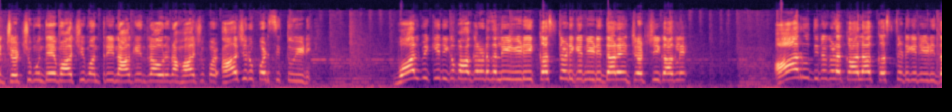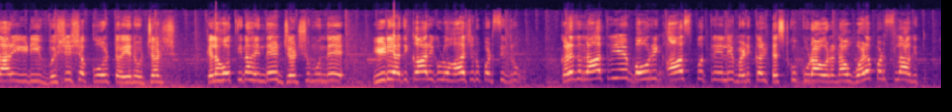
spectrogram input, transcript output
ಜಡ್ಜ್ ಮುಂದೆ ಮಾಜಿ ಮಂತ್ರಿ ನಾಗೇಂದ್ರ ಅವರನ್ನು ಹಾಜರು- ಹಾಜರುಪಡಿಸಿತ್ತು ಇಡಿ. ವಾಲ್ಮೀಕಿ ನಿಗಮ ಹಗರಣದಲ್ಲಿ ಇಡಿ ಕಸ್ಟಡಿಗೆ ನೀಡಿದ್ದಾರೆ ಜಡ್ಜ್ ಈಗಾಗಲೇ. ಆರು ದಿನಗಳ ಕಾಲ ಕಸ್ಟಡಿಗೆ ನೀಡಿದ್ದಾರೆ ಇಡಿ ವಿಶೇಷ ಕೋರ್ಟ್ ಏನು ಜಡ್ಜ್. ಕೆಲ ಹೊತ್ತಿನ ಹಿಂದೆ ಜಡ್ಜ್ ಮುಂದೆ ಇಡಿ ಅಧಿಕಾರಿಗಳು ಹಾಜರುಪಡಿಸಿದ್ರು. ಕಳೆದ ರಾತ್ರಿಯೇ ಬೌರಿಂಗ್ ಆಸ್ಪತ್ರೆಯಲ್ಲಿ ಮೆಡಿಕಲ್ ಟೆಸ್ಟ್ಗೂ ಕೂಡ ಅವರನ್ನ ಒಳಪಡಿಸಲಾಗಿತ್ತು.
